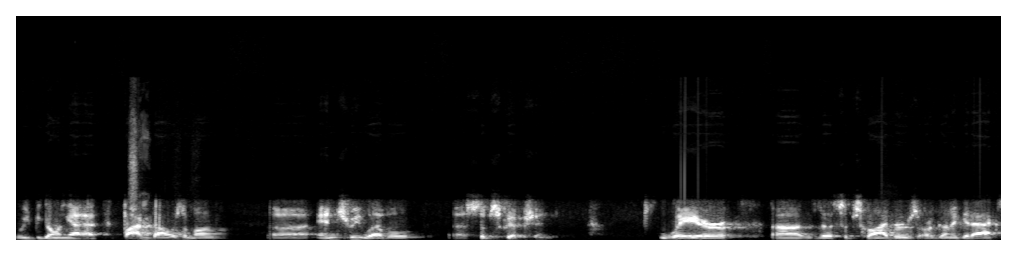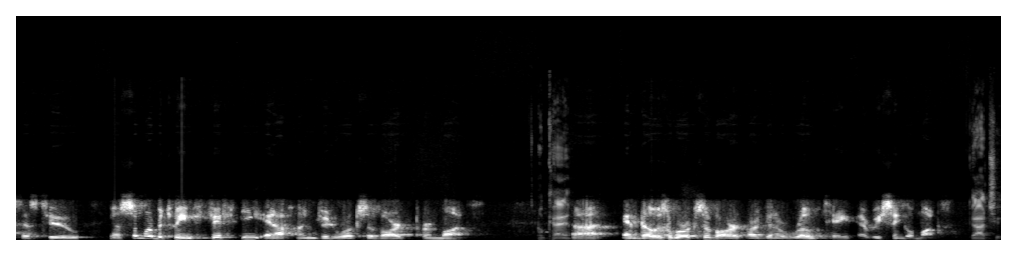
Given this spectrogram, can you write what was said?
we'd be going at five dollars a month uh, entry level uh, subscription, where uh, the subscribers are going to get access to you know somewhere between fifty and hundred works of art per month. Okay. Uh, and those works of art are going to rotate every single month. Got you.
